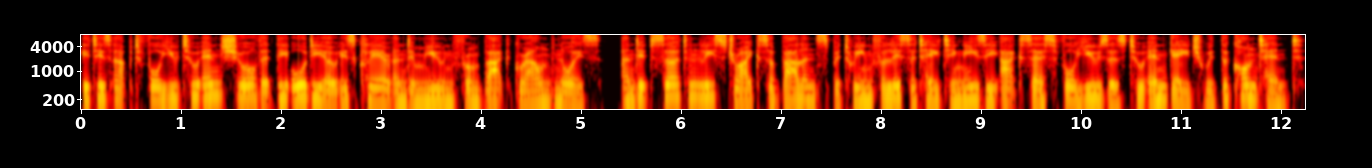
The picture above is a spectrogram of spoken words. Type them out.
it is apt for you to ensure that the audio is clear and immune from background noise, and it certainly strikes a balance between facilitating easy access for users to engage with the content.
